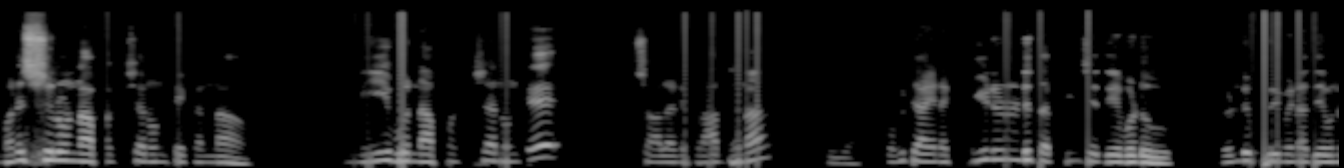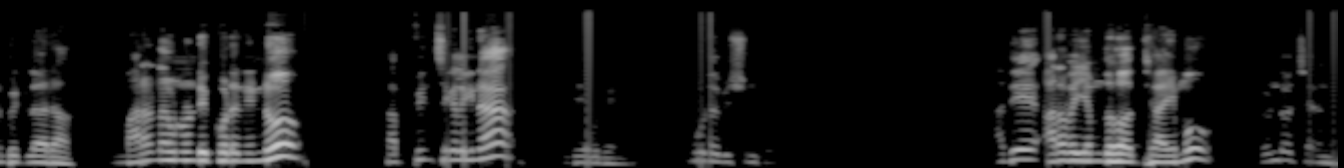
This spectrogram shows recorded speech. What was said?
మనుషులు నా పక్షాన ఉంటే కన్నా నీవు నా పక్షాన ఉంటే చాలని ప్రార్థన చెయ్యాలి. ఒకటి ఆయన కీడు నుండి తప్పించే దేవుడు రెండు ప్రియమైన దేవుని బిడ్డలారా మరణం నుండి కూడా నిన్ను తప్పించగలిగిన దేవుడండి. మూడో విషయం చూద్దాం. అదే అరవై ఎనిమిదో అధ్యాయము రెండో చరణం.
